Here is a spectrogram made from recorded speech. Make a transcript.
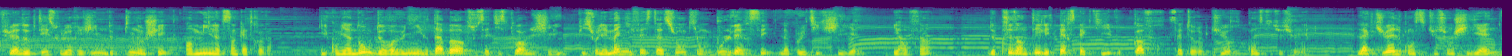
fut adoptée sous le régime de Pinochet en 1980. Il convient donc de revenir d'abord sur cette histoire du Chili, puis sur les manifestations qui ont bouleversé la politique chilienne, et enfin, de présenter les perspectives qu'offre cette rupture constitutionnelle. L'actuelle constitution chilienne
